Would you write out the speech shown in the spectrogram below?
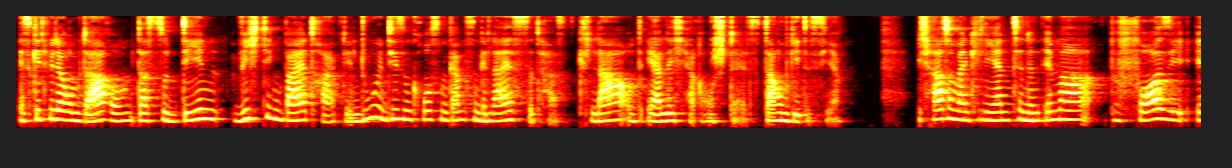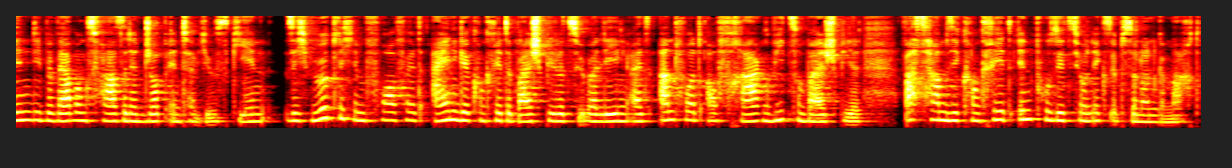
Es geht wiederum darum, dass du den wichtigen Beitrag, den du in diesem großen Ganzen geleistet hast, klar und ehrlich herausstellst. Darum geht es hier. Ich rate meinen Klientinnen immer, bevor sie in die Bewerbungsphase der Jobinterviews gehen, sich wirklich im Vorfeld einige konkrete Beispiele zu überlegen als Antwort auf Fragen wie zum Beispiel, was haben sie konkret in Position XY gemacht?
